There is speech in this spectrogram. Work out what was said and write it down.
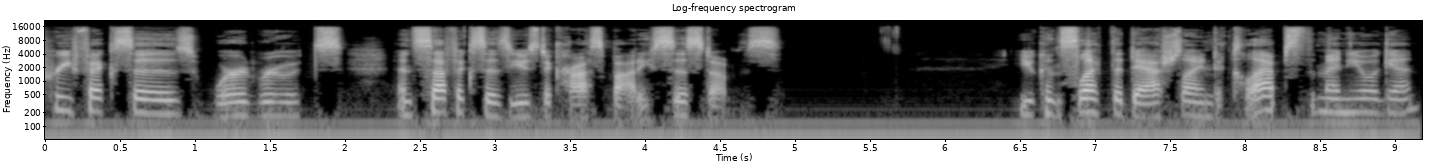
prefixes, word roots, and suffixes used across body systems. You can select the dash line to collapse the menu again.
